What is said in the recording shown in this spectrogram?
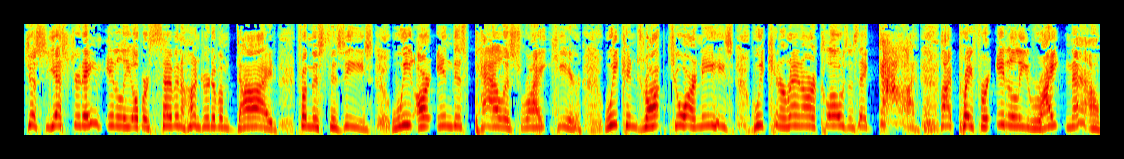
just yesterday in Italy, over 700 of them died from this disease. We are in this palace right here. We can drop to our knees. We can rent our clothes and say, God, I pray for Italy right now.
